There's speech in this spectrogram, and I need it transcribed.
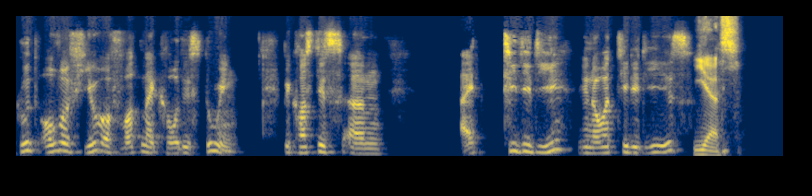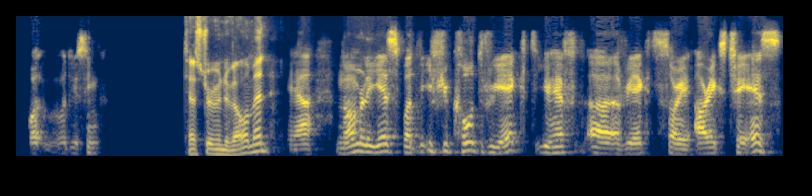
good overview of what my code is doing. Because this um, I, TDD, you know what TDD is? Yes. What, what do you think? Test driven development? Yeah, normally yes, but if you code React, you have uh, React, sorry, RxJS,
